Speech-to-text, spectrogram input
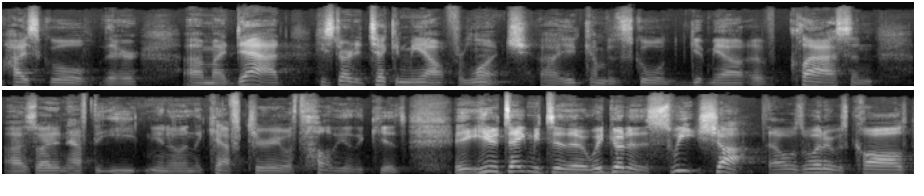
high school there. Uh, my dad, he started checking me out for lunch. Uh, he'd come to school and get me out of class, and uh, so I didn't have to eat, you know, in the cafeteria with all the other kids. He would take me to the, we'd go to the sweet shop. That was what it was called.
